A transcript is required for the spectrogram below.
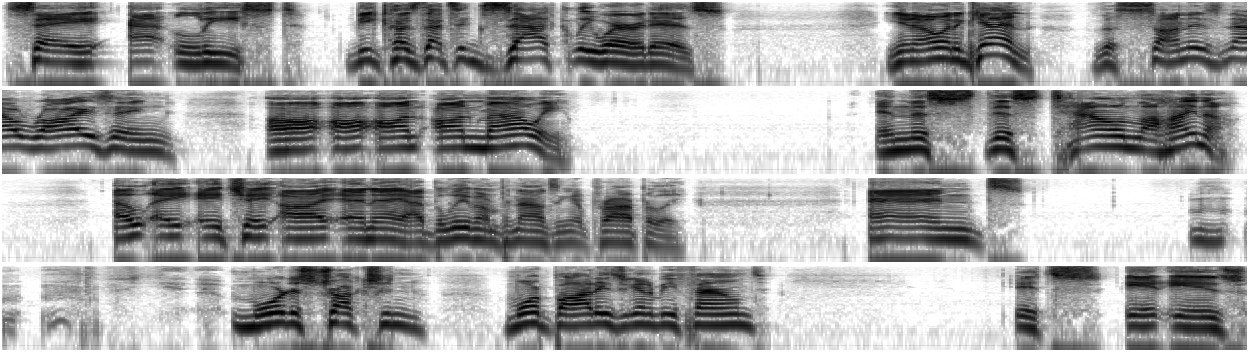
say at least because that's exactly where it is. You know, and again, the sun is now rising uh, on on Maui. In this this town Lahaina, L A H A I N A. I believe I'm pronouncing it properly. And more destruction, more bodies are going to be found. It's it is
